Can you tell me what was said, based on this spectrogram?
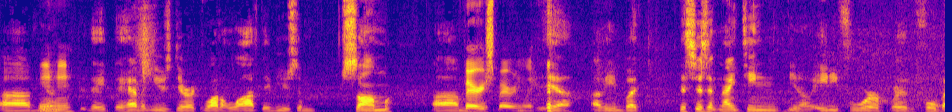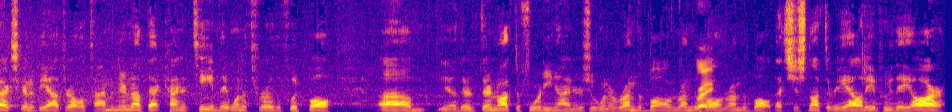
Uh, mm-hmm. know, they they haven't used Derek Watt a lot. They've used him some. Um, Very sparingly. yeah, I mean, but this isn't 19, you know, 84 where the fullback's going to be out there all the time, and they're not that kind of team. They want to throw the football. Um, you know, they're they're not the 49ers who want to run the ball and run the Right. ball and run the ball. That's just not the reality of who they are.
